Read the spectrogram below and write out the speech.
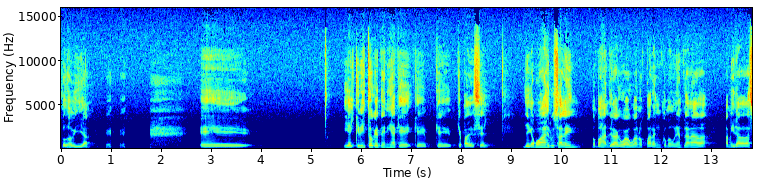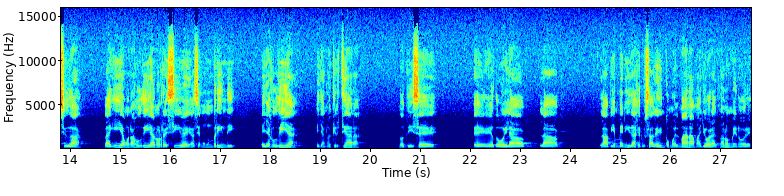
todavía. Eh, y el Cristo que tenía que, que, padecer. Llegamos a Jerusalén, nos bajan de la guagua, nos paran como en una emplanada a mirar a la ciudad. La guía, una judía, nos recibe, hacemos un brindis. Ella es judía, ella no es cristiana. Nos dice, eh, doy la, la, la bienvenida a Jerusalén como hermana mayor a hermanos menores.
